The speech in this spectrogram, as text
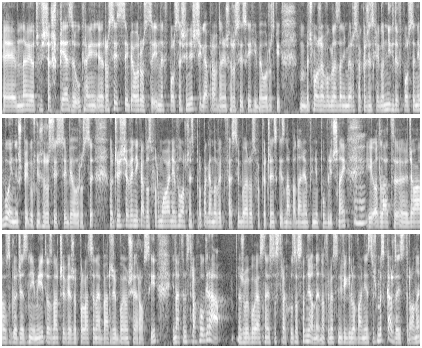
E, No i oczywiście szpiedzy Ukrai- rosyjscy i białoruscy. Innych w Polsce się nie ściga, prawda, niż rosyjskich i białoruskich. Być może w ogóle zdaniem Jarosława Kaczyńskiego nigdy w Polsce nie było innych szpiegów niż rosyjscy i białoruscy. Oczywiście wynika to sformułowanie wyłącznie z propagandowych kwestii, bo Jarosław Kaczyński zna badania opinii publicznej i od lat e, działa w zgodzie z nimi. To znaczy wie, że Polacy najbardziej boją się Rosji i na tym strachu gra. Żeby było jasne, jest to strach uzasadniony. Natomiast inwigilowani jesteśmy z każdej strony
